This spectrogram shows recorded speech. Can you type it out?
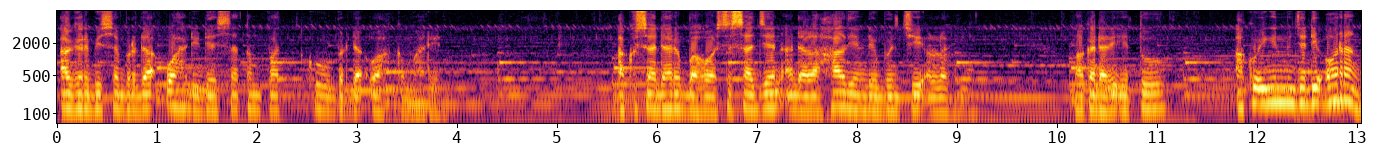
agar bisa berdakwah di desa tempatku berdakwah kemarin. Aku sadar bahwa sesajen adalah hal yang dibenci olehmu. Maka dari itu, aku ingin menjadi orang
